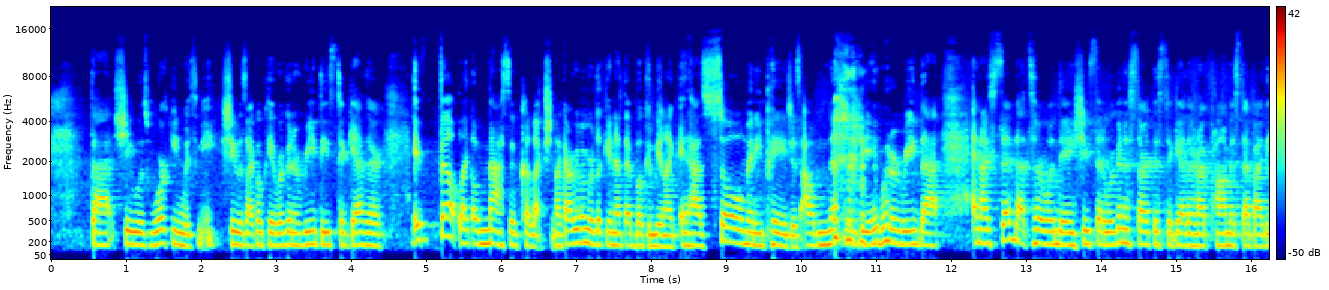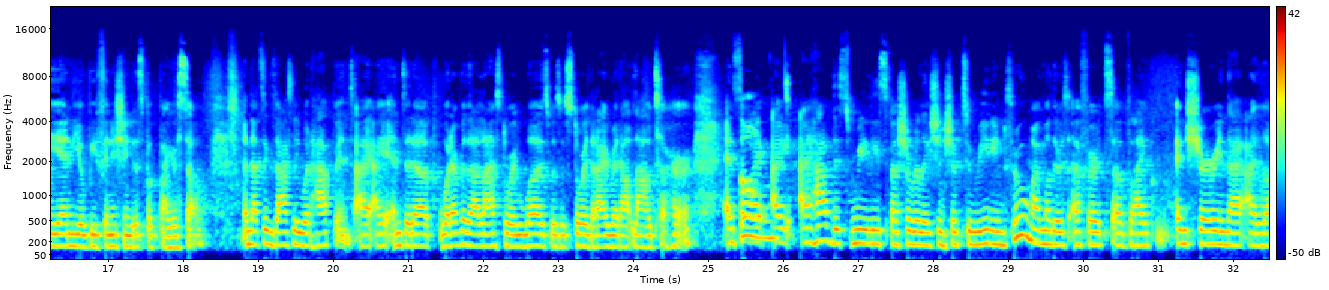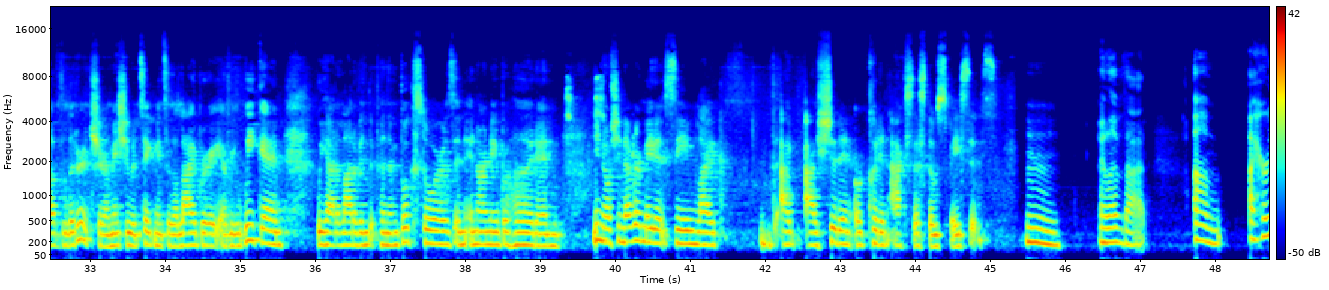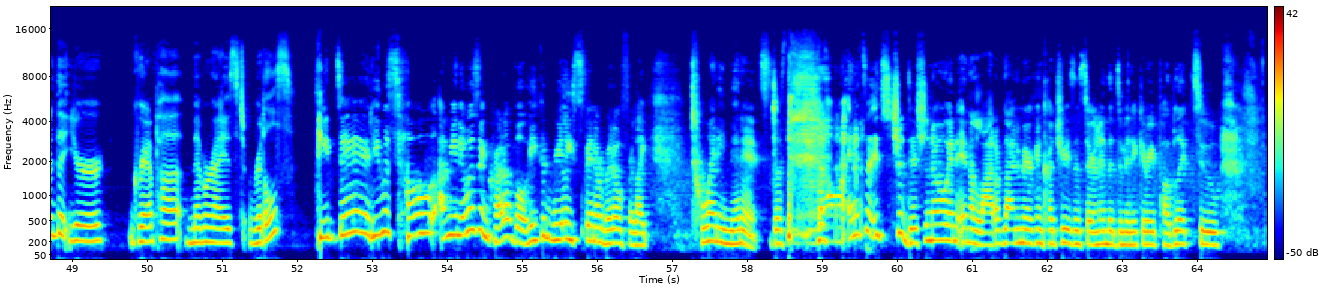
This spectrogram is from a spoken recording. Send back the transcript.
that she was working with me. She was like, okay, we're going to read these together. It felt like a massive collection. Like I remember looking at that book and being like, it has so many pages. I'll never be able to read that. And I said that to her one day and she said, we're going to start this together. And I promise that by the end, you'll be finishing this book by yourself. And that's exactly what happened. I, I ended up, whatever that last story was, was a story that I read out loud to her. And so I, oh. I, I have this really special relationship to reading through my mother's efforts of like ensuring that I loved literature. I mean, she would take me to the library every weekend. We had a lot of independent bookstores in, in our neighborhood. And, you know, she never made it seem like I, I shouldn't or couldn't access those spaces. Mm, I love that. Um, I heard that your grandpa memorized riddles. He did. He was so, I mean, it was incredible. He could really spin a riddle for like 20 minutes just and it's it's traditional in, in a lot of latin american countries and certainly in the dominican republic to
